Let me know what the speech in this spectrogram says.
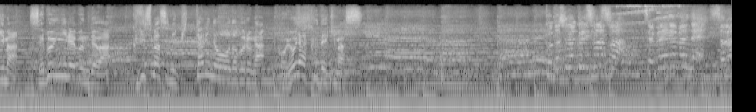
今セブンイレブンではクリスマスにぴったりのオードブルがご予約できます。今年のクリスマスはセブンイレブンでその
